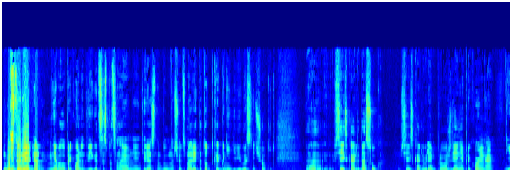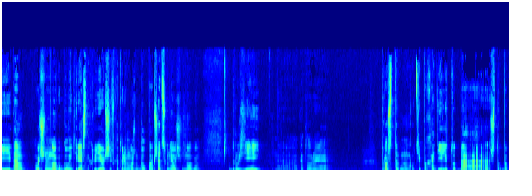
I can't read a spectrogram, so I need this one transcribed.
Ты рэпер. Мне было прикольно двигаться с пацанами, мне интересно было на все это смотреть. Да тут как бы не делилось ничего, тут э, все искали досуг, все искали времяпровождение прикольное, и там очень много было интересных людей вообще, с которыми можно было пообщаться. У меня очень много друзей, э, которые просто, ну, типа, ходили туда, чтобы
